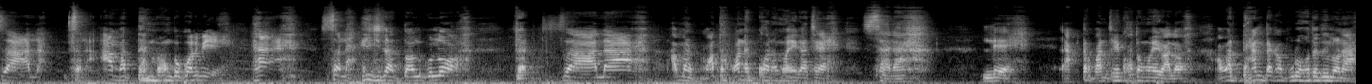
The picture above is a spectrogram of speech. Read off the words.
সালা সালা আমার ধ্যান ভঙ্গ করবি হ্যাঁ সালা হিজড়ার দলগুলো। সালা আমার মাথা অনেক গরম হয়ে গেছে। সালা লে, একটা পাঞ্চে খতম হয়ে গেল। আমার ধ্যানটাকে পুরো হতে দিল না।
